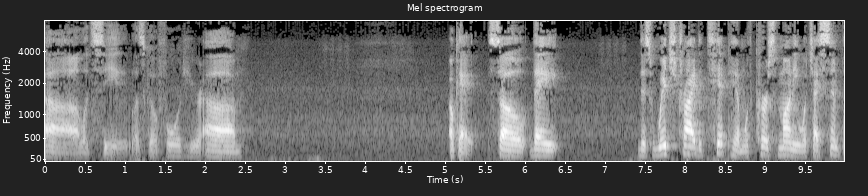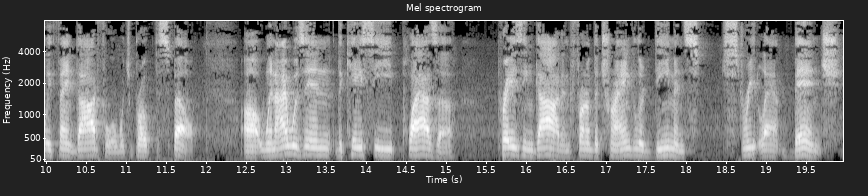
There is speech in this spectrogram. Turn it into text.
uh, let's see, let's go forward here. Um, okay, so they, this witch tried to tip him with cursed money, which I simply thank God for, which broke the spell. Uh, when I was in the KC Plaza praising God in front of the triangular demon street lamp bench,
